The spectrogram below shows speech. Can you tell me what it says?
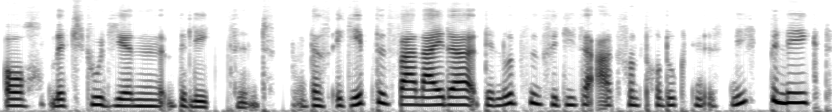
auch mit Studien belegt sind. Das Ergebnis war leider, der Nutzen für diese Art von Produkten ist nicht belegt.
